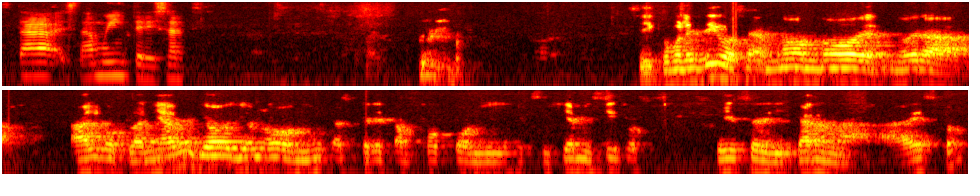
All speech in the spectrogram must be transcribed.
Está, está muy interesante. Sí, como les digo, o sea, no, no, no era algo planeado. Yo, yo no, nunca esperé tampoco ni les exigí a mis hijos que ellos se dedicaran a, esto,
